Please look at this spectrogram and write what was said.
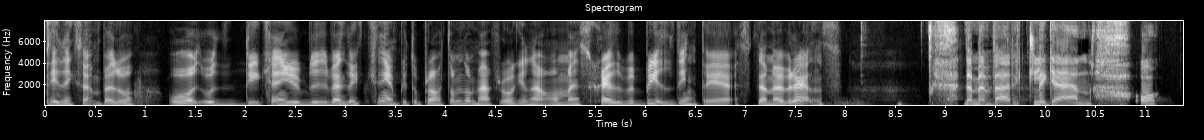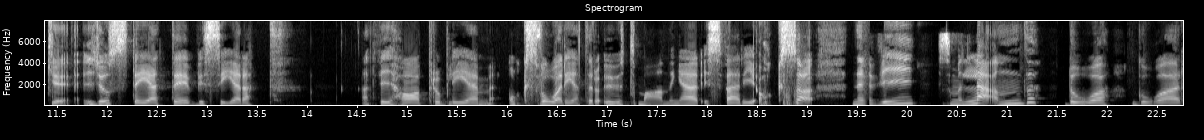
till exempel. Och, och, och, det kan ju bli väldigt knepigt att prata om de här frågorna om ens självbild inte stämmer överens. Nej men verkligen. Och just det att det, vi ser att, att vi har problem och svårigheter och utmaningar i Sverige också. När vi som land då går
